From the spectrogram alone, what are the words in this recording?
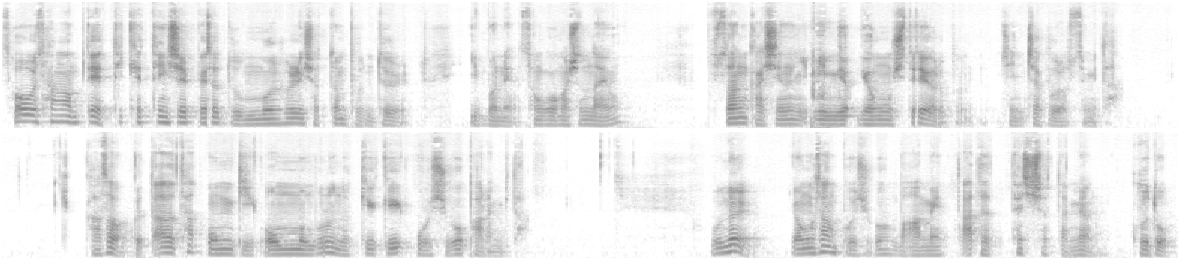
서울 상암 때 티켓팅 실패해서 눈물 흘리셨던 분들 이번에 성공하셨나요? 부산 가시는 이명웅 시대 여러분 진짜 부럽습니다. 가서 그 따뜻한 온기 온몸으로 느끼기 오시고 바랍니다. 오늘 영상 보시고 마음에 따뜻해지셨다면 구독,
